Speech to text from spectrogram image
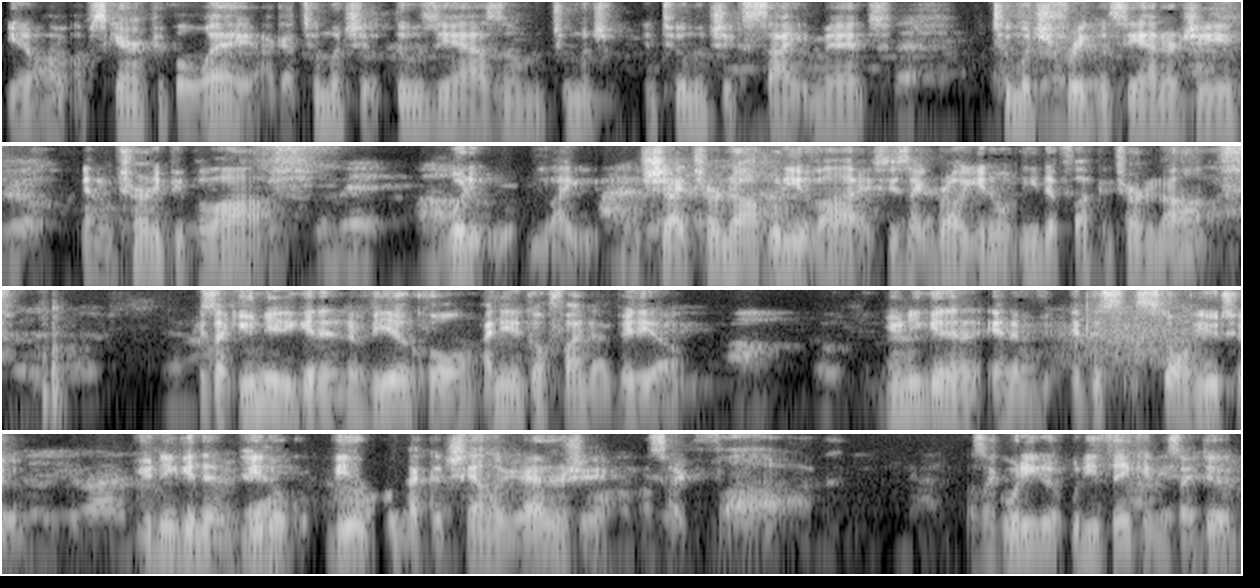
you know I'm, I'm scaring people away. I got too much enthusiasm, too much too much excitement, too much frequency energy, and I'm turning people off. What like should I turn it off? What do you advise? He's like, bro, you don't need to fucking turn it off. He's like, you need to get in a vehicle. I need to go find that video. You need to get in, in a. This is still on YouTube. You need to get in a vehicle, vehicle that could channel your energy. I was like, fuck. I was like, what are you what are you thinking? He's like, dude,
